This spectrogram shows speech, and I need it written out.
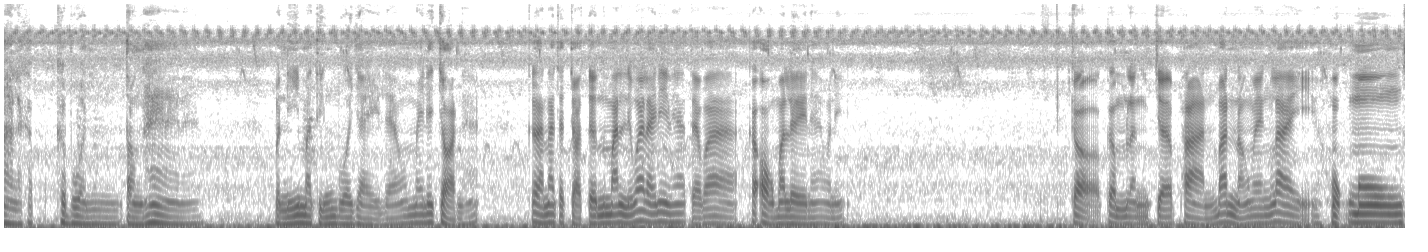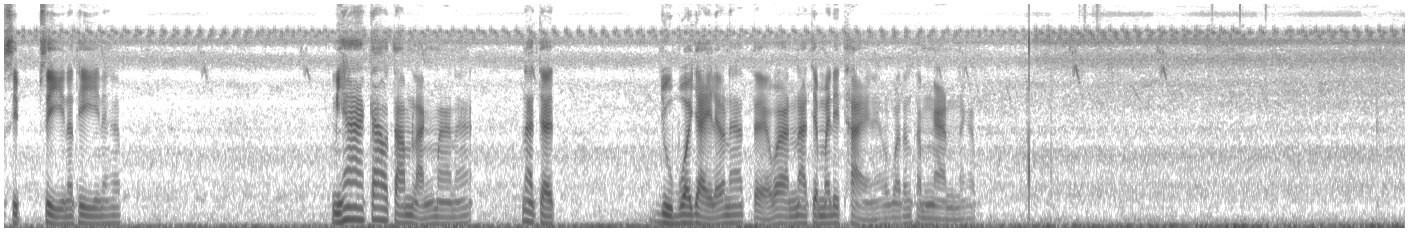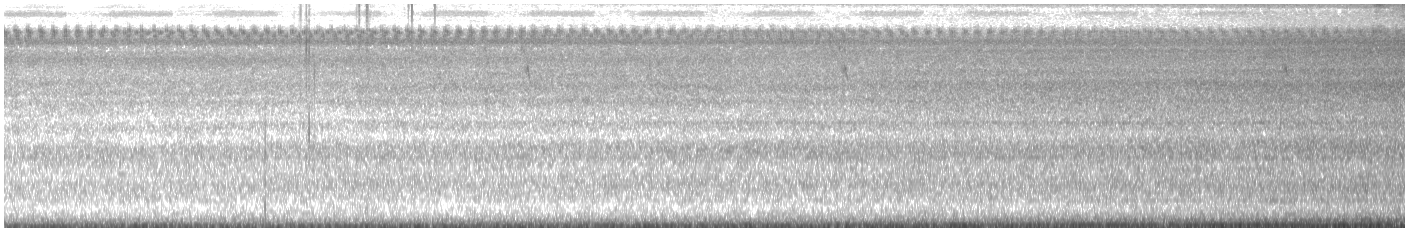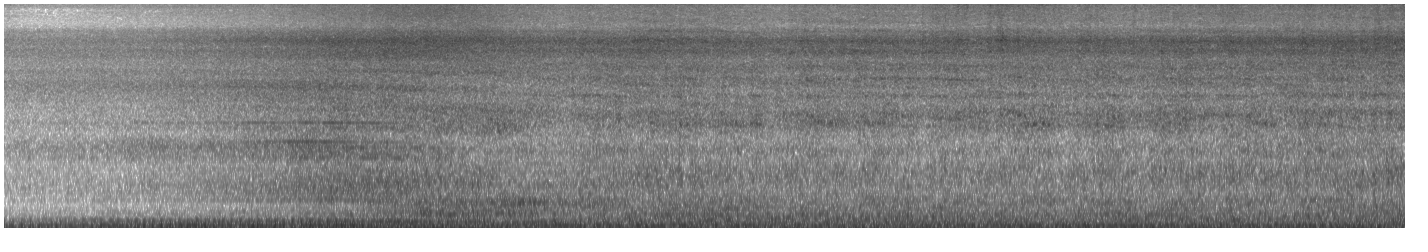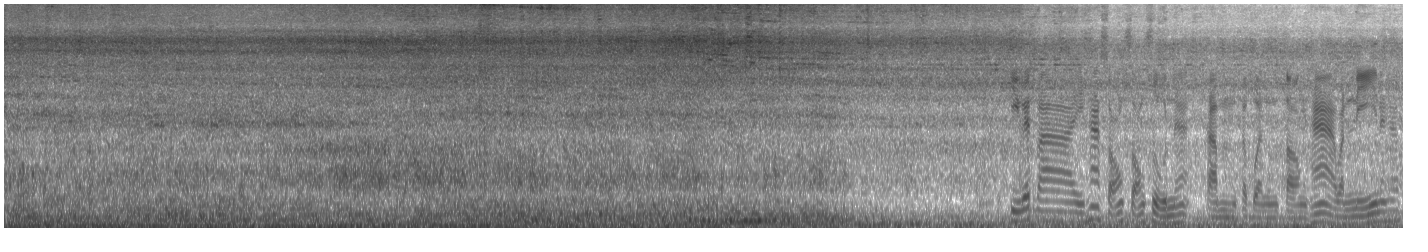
มาแล้วครับขบวนตองห้านะวันนี้มาถึงบัวใหญ่แล้วไม่ได้จอดนะฮะก็น่าจะจอดเติมน้ำมันหรือว่าอะไรนี่นะฮะแต่ว่าก็ออกมาเลยนะวันนี้ ก็กำลังจะผ่านบ้านหนองแวงไร่หกโมงสิบสี่นาทีนะครับ มีห้าเก้าตามหลังมานะฮะน่าจะอยู่บัวใหญ่แล้วนะ แต่ว่าน่าจะไม่ได้ถ่ายนะครับว่าต้องทำงานนะครับ จีเวสบาย5220นะฮะทำกระบวนตอง 5 วันนี้นะครับ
